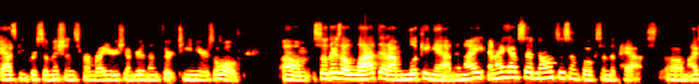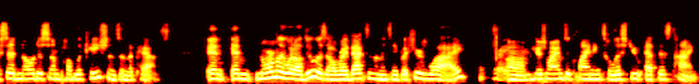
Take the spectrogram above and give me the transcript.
asking for submissions from writers younger than 13 years old, um, so there's a lot that I'm looking at, and I and I have said no to some folks in the past. Um, I've said no to some publications in the past, and and normally what I'll do is I'll write back to them and say, but here's why. Right. Um, here's why I'm declining to list you at this time.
